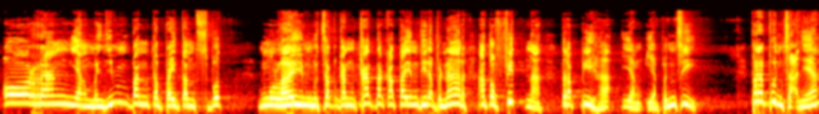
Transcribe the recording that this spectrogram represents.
orang yang menyimpan kepahitan tersebut mulai mengucapkan kata-kata yang tidak benar atau fitnah terhadap pihak yang ia benci. Pada puncaknya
